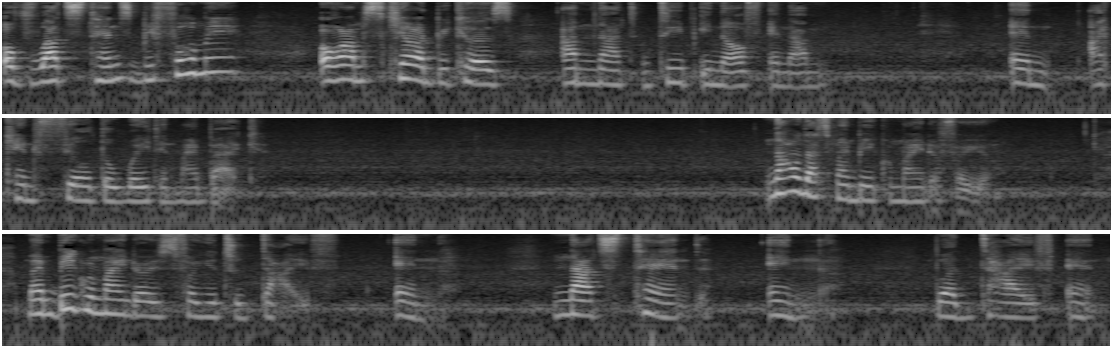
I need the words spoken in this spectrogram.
of what stands before me or I'm scared because I'm not deep enough and I'm and I can feel the weight in my back. Now that's my big reminder for you. My big reminder is for you to dive in, not stand in but dive in.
